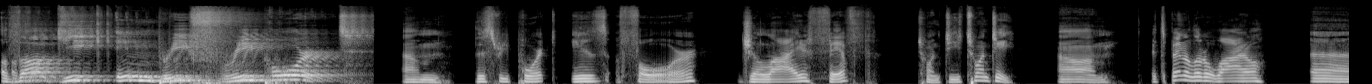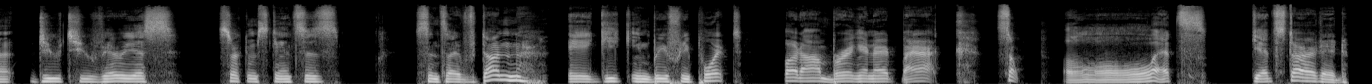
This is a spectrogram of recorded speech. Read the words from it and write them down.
the Geek in Brief report. Um, this report is for July 5th, 2020. Um, it's been a little while uh, due to various circumstances since I've done a Geek in Brief report, but I'm bringing it back. So let's get started,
